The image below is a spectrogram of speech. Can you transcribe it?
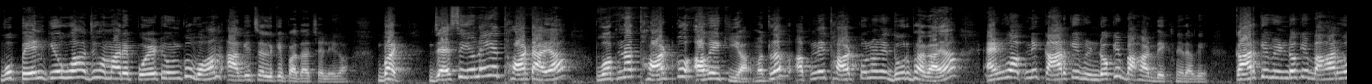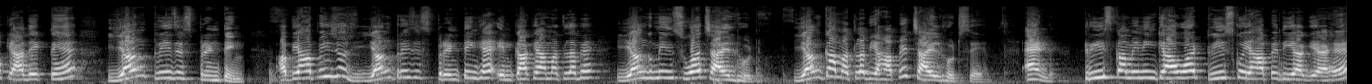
वो पेन क्यों हुआ? जो हमारे पोएट है उनको, वो हम आगे चल के पता चलेगा। बट जैसे ही उन्हें ये थॉट आया वो अपना थॉट को अवे किया। मतलब अपने थॉट को उन्होंने दूर भगाया एंड वो अपने कार के विंडो के बाहर देखने लगे। कार के विंडो के बाहर वो क्या देखते हैं? यंग ट्रीज स्प्रिंटिंग अब यहाँ पे जो यंग ट्रीज स्प्रिंटिंग है, इनका क्या मतलब है? यंग मीन्स हुआ चाइल्डहुड यंग का मतलब यहाँ पे चाइल्डहुड से। एंड ट्रीज का मीनिंग क्या हुआ? ट्रीज को यहाँ पे दिया गया है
